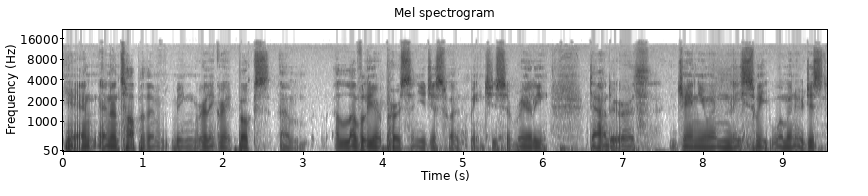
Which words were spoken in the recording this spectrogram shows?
Yeah, and, and on top of them being really great books, um, a lovelier person you just won't meet. She's a really down to earth, genuinely sweet woman who just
